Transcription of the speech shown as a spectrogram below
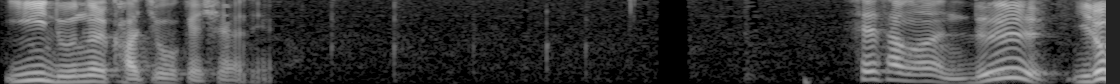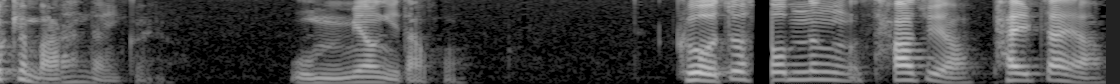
이 눈을 가지고 계셔야 돼요. 세상은 늘 이렇게 말한다니까요. 운명이다고. 그 어쩔 수 없는 사주야, 팔자야.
